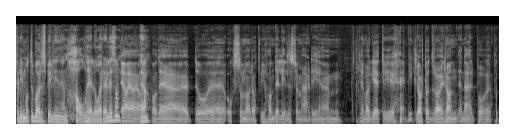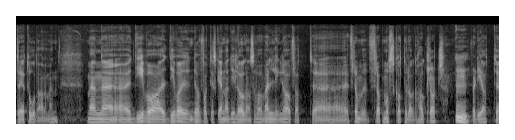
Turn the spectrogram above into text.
For de måtte bare spille inn i en halv hele året, liksom. Ja, ja, ja. Ja. Og, det, og eh, også når at vi hadde Lillestrøm her, de, eh, det var greit. Vi, vi klarte å dra i land det der på, på 3-2, da. Men, men eh, de var, de var, det var faktisk en av de lagene som var veldig glad for at, for, for at Moss skattelag har klart seg. Mm. Fordi at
